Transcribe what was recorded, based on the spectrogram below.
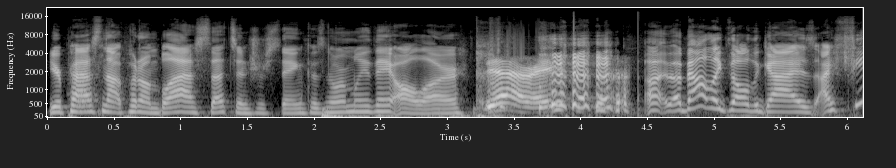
Your past not put on blast. That's interesting because normally they all are. yeah, right. Uh, about like all the guys, I feel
